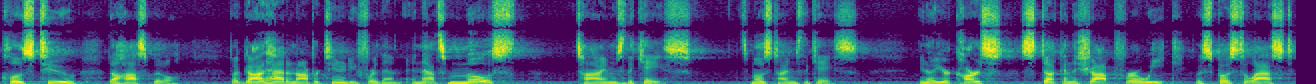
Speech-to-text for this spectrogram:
close to the hospital. But God had an opportunity for them, and that's most times the case. It's most times the case. You know, your car's stuck in the shop for a week. It was supposed to last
